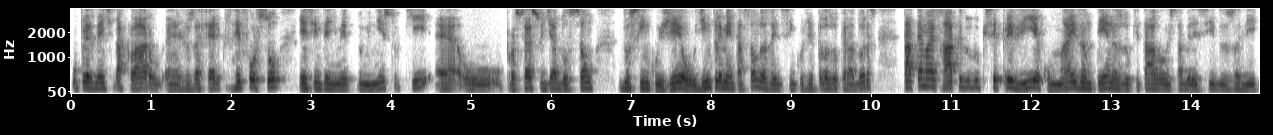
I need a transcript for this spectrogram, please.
o presidente da Claro, é, José Félix, reforçou esse entendimento do ministro que é, o processo de adoção do 5G ou de implementação das redes 5G pelas operadoras está até mais rápido do que se previa, com mais antenas do que estavam estabelecidos ali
